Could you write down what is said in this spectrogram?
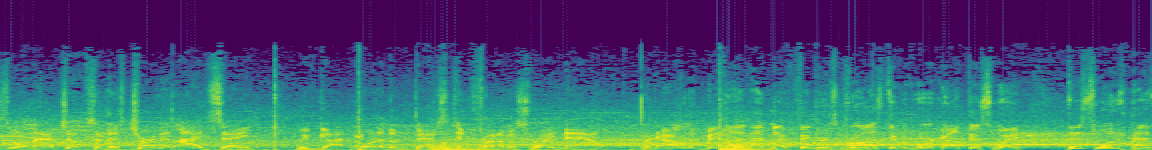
Possible matchups in this tournament, I'd say we've got one of the best in front of us right now. Look, I'll admit I've had my fingers crossed it would work out this way. This one has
